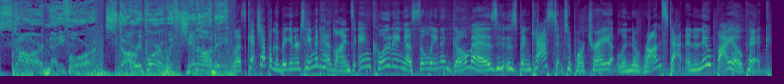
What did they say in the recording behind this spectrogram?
Star 94. Star Report with Jen Hobby. Let's catch up on the big entertainment headlines, including a Selena Gomez, who's been cast to portray Linda Ronstadt in a new biopic.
